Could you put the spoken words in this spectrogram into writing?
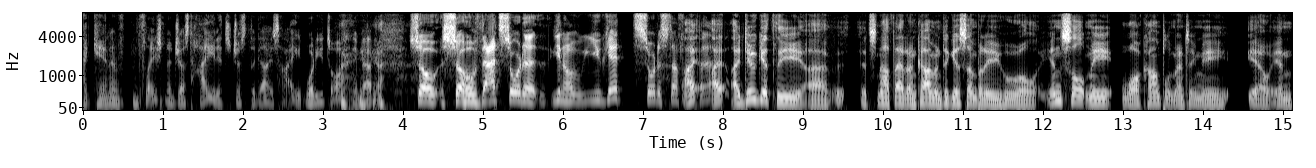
I can't inf- inflation adjust height. It's just the guy's height. What are you talking about? So, so that's sort of you know you get sort of stuff like that. I, I, I do get the, uh, it's not that uncommon to get somebody who will insult me while complimenting me, you know, and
